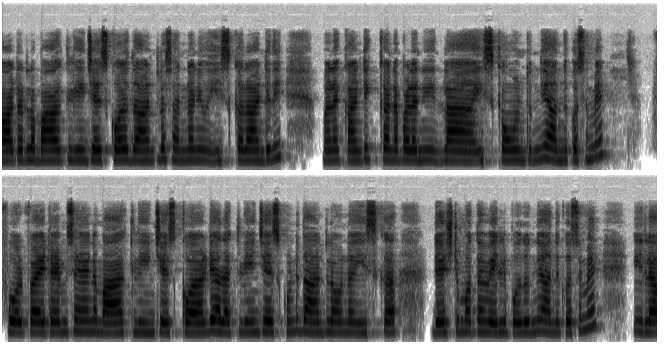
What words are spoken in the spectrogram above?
వాటర్లో బాగా క్లీన్ చేసుకోవాలి. దాంట్లో సన్నని ఇసుక లాంటిది మన కంటికి కనపడని ఇసుక ఉంటుంది. అందుకోసమే ఫోర్ ఫైవ్ టైమ్స్ అయినా బాగా క్లీన్ చేసుకోవాలండి. అలా క్లీన్ చేసుకుంటే దాంట్లో ఉన్న ఇసుక డస్ట్ మొత్తం వెళ్ళిపోతుంది. అందుకోసమే ఇలా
